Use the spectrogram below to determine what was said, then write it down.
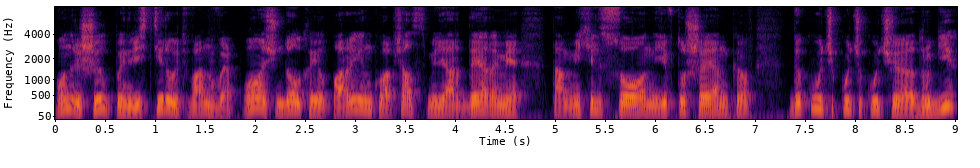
он решил поинвестировать в OneWeb. Он очень долго ходил по рынку, общался с миллиардерами, там Михельсон, Евтушенков, да куча-куча-куча других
